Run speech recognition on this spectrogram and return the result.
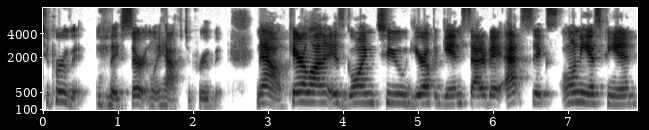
to prove it. They certainly have to prove it. Now, Carolina is going to gear up again Saturday at 6 on ESPN.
